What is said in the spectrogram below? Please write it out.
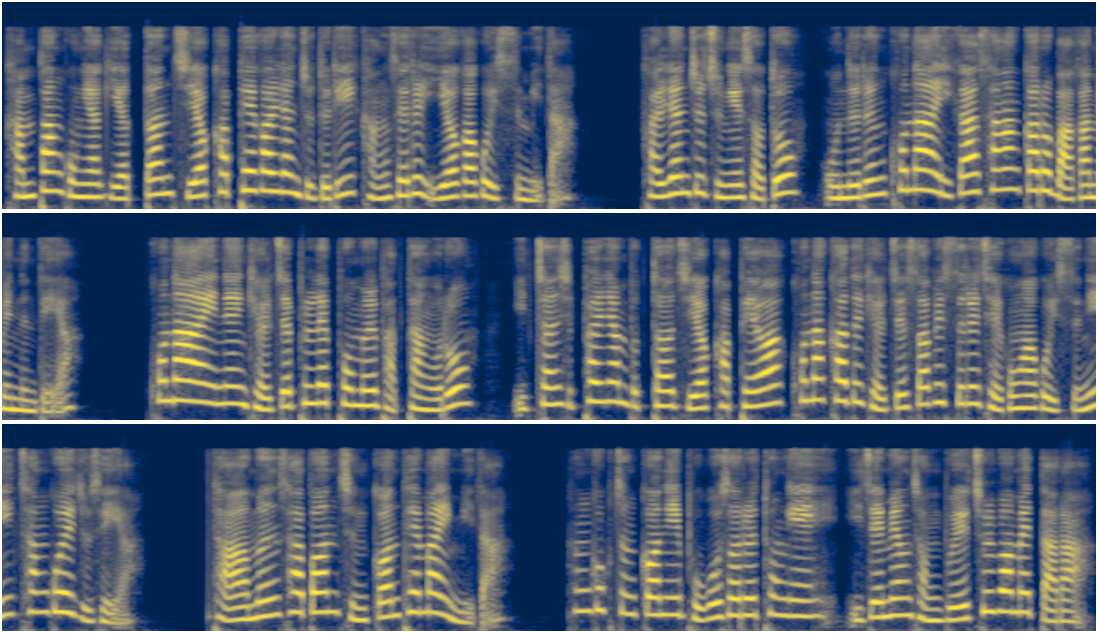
간판 공약이었던 지역 화폐 관련주들이 강세를 이어가고 있습니다. 관련주 중에서도 오늘은 코나아이가 상한가로 마감했는데요. 코나아이는 결제 플랫폼을 바탕으로 2018년부터 지역 화폐와 코나카드 결제 서비스를 제공하고 있으니 참고해주세요. 다음은 4번 증권 테마입니다. 흥국증권이 보고서를 통해 이재명 정부의 출범에 따라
